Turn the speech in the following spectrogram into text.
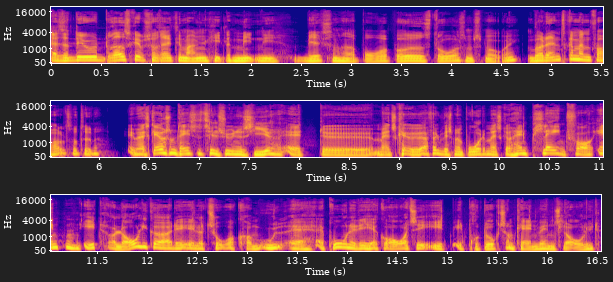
Altså, det er jo et redskab, som rigtig mange helt almindelige virksomheder bruger, både store som små. Ikke? Hvordan skal man forholde sig til det? Man skal jo, som datatilsynet siger, at øh, man skal i hvert fald, hvis man bruger det, man skal jo have en plan for enten et, at lovliggøre det, eller to, at komme ud af, af brugen af det her, gå over til et, et produkt, som kan anvendes lovligt.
